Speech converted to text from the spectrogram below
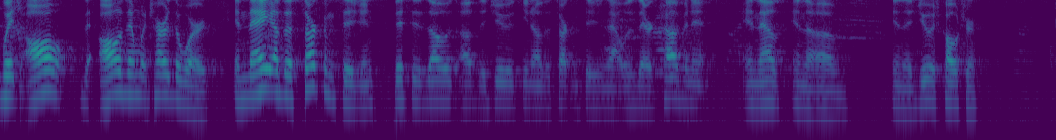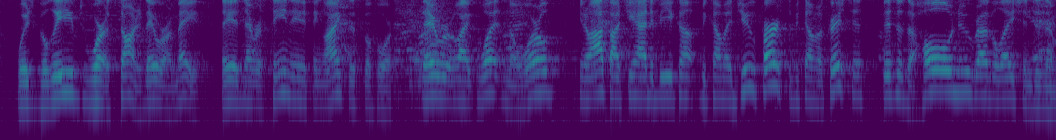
which all all of them which heard the word. And they of the circumcision, this is those of the Jews, you know, the circumcision that was their covenant, and that was in the um, in the Jewish culture, which believed were astonished. They were amazed. They had never seen anything like this before. They were like, "What in the world?" You know, I thought you had to become become a Jew first to become a Christian. This was a whole new revelation to them.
